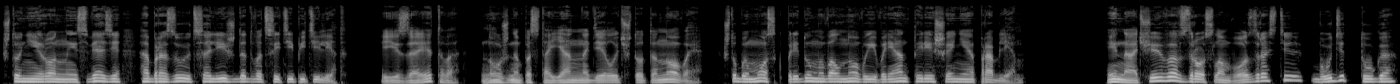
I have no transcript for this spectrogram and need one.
что нейронные связи образуются лишь до 25 лет, и из-за этого нужно постоянно делать что-то новое, чтобы мозг придумывал новые варианты решения проблем. Иначе во взрослом возрасте будет туго.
